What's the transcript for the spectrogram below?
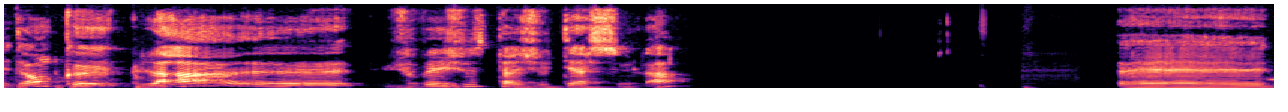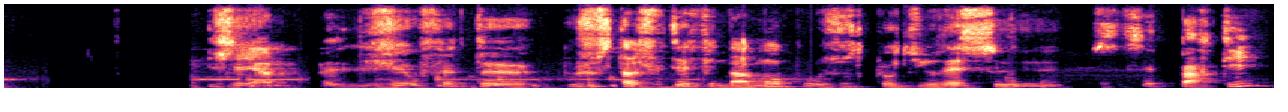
Et donc là, je vais juste ajouter à cela. Euh, j'ai un- euh, fait euh, juste ajouté finalement pour juste clôturer ce- cette partie.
